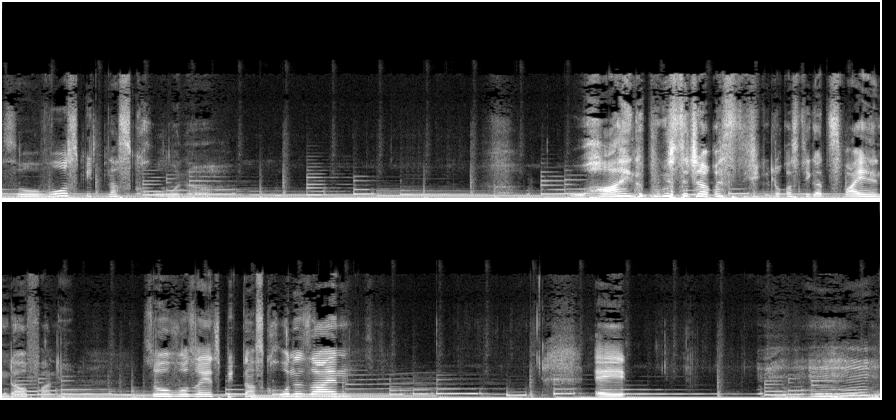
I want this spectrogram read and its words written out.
So, wo ist Bietners Krone? Oha, ein geboosteter rostiger Zweihänder, funny. So, wo soll jetzt Bietners Krone sein? Ey. Mhm.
